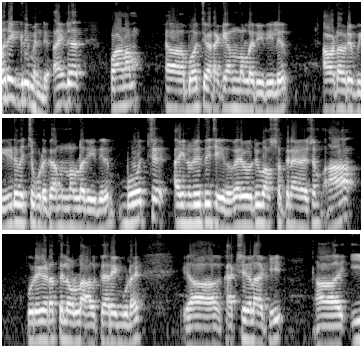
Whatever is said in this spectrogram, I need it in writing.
ഒരു എഗ്രിമെന്റ് അതിന്റെ പണം ബോച്ച് അടയ്ക്കാം എന്നുള്ള രീതിയിൽ അവിടെ ഒരു വീട് വെച്ച് കൊടുക്കാമെന്നുള്ള രീതിയിൽ ബോച്ച് അതിനൊരു ഇത് ചെയ്തു. ഒരു വർഷത്തിന് ശേഷം ആ പുരയിടത്തിലുള്ള ആൾക്കാരെയും കൂടെ കക്ഷികളാക്കി ഈ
